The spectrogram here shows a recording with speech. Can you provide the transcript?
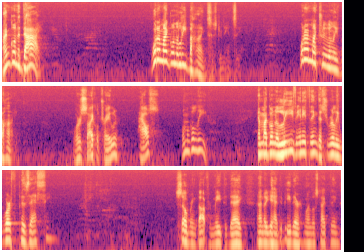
I'm going to die. What am I going to leave behind, Sister Nancy? What am I truly going to leave behind? Motorcycle, trailer, house. What am I going to leave? Am I going to leave anything that's really worth possessing? Sobering thought for me today. I know you had to be there, one of those type things.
